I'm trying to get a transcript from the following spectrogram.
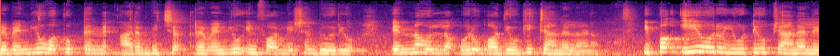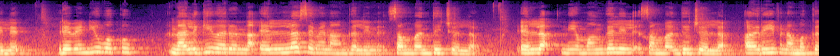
റവന്യൂ വകുപ്പ് തന്നെ ആരംഭിച്ച റവന്യൂ ഇൻഫോർമേഷൻ ബ്യൂറോ എന്നുള്ള ഒരു ഔദ്യോഗിക ചാനലാണ്. ഇപ്പോൾ ഈ ഒരു യൂട്യൂബ് ചാനലിൽ റവന്യൂ വകുപ്പ് നൽകി വരുന്ന എല്ലാ സേവനങ്ങളിനെ സംബന്ധിച്ചുള്ള എല്ലാ നിയമങ്ങളിൽ സംബന്ധിച്ചുള്ള അറിവ് നമുക്ക്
